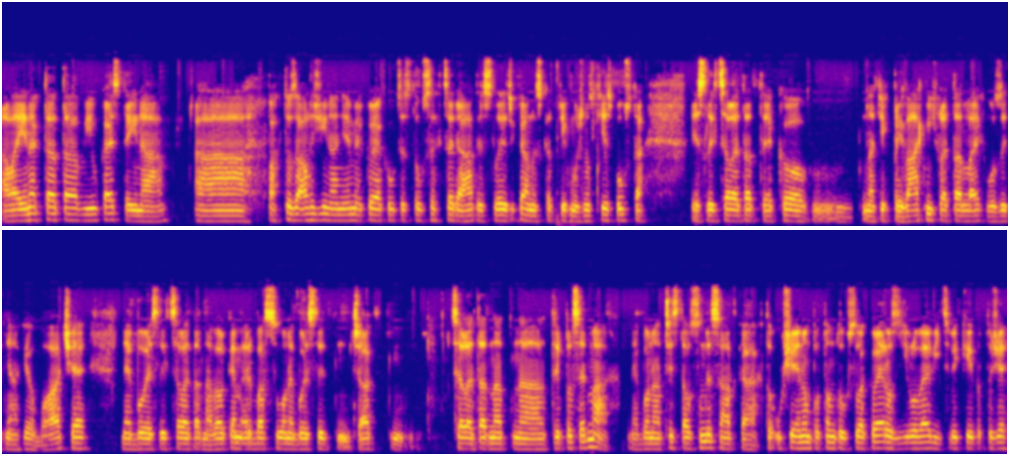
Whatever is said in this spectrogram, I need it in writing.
Ale jinak ta, ta výuka je stejná, a pak to záleží na něm, jako jakou cestou se chce dát, jestli, říkám, dneska těch možností je spousta, jestli chce letat jako mm, na těch privátních letadlech, vozit nějakého boháče, nebo jestli chce letat na velkém Airbusu, nebo jestli třeba chce letat na, na 777 nebo na 380. To už je jenom potom, to už jsou takové rozdílové výcviky, protože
